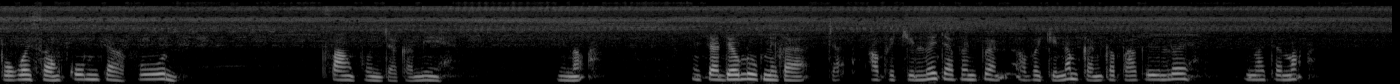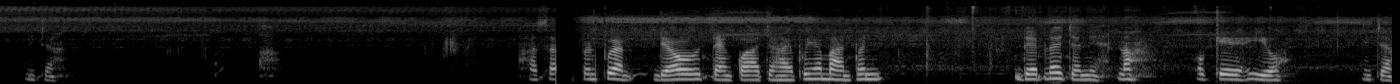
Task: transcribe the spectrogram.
ปลูกไว้สองกลุ่มจากฟูนฟังฝุ่นจากกะมีนี่เนาะนี่จะเดี๋ยวลูกนี่ก็จะเอาไปกินเลยจะเพื่อนๆเอาไปกินน้ำกันกับปลาอื่นเลยเนาจะเนาะนี่จ้ะ หาซะเพื่อนเดี๋ยวแตงกวาจะให้ผู้ใหญ่บ้านเพื่อนเด็ดเลยจ้ะนี่เนาะโอเคอิวนี่จ้ะ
